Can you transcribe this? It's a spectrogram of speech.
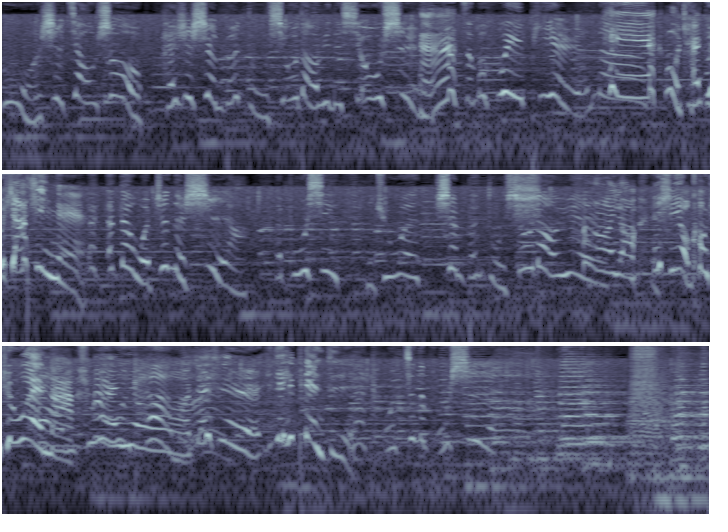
我是教授，还是圣本笃修道院的修士啊？怎么会骗人呢？嘿，我才不相信呢！但我真的是啊，不信你去问圣本笃修道院。哎呦，谁有空去问呐、啊？哎呦，真是，你这是骗子！我真的不是啊。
